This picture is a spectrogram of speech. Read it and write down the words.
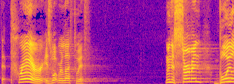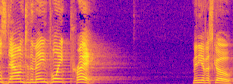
that prayer is what we're left with. When the sermon boils down to the main point, pray. Many of us go,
